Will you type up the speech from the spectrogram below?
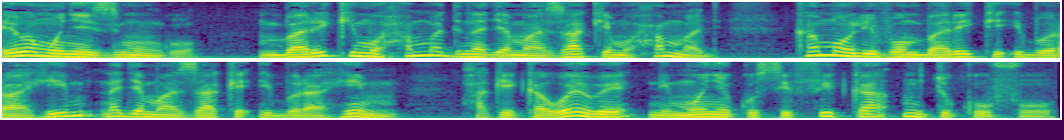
Ewe Mwenyezi Mungu, mbariki Muhammad na jamaa zake Muhammad kama ulivyombariki Ibrahim na jamaa zake Ibrahim. Hakika wewe ni mwenye kusifika mtukufu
